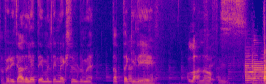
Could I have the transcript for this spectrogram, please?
तो फिर इजाज़त लेते हैं मिलते हैं नेक्स्ट वीडियो में। तब तक के लिए अल्लाह अल्लाह हाफिज़।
